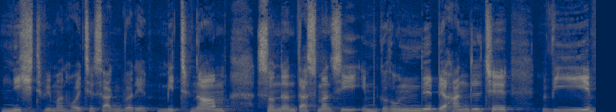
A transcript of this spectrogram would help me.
nicht, wie man heute sagen würde, mitnahm, sondern dass man sie im Grunde behandelte wie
